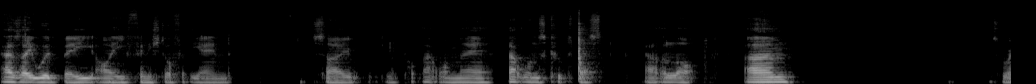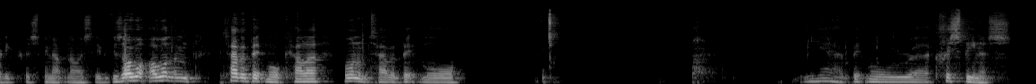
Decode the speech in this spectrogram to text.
as they would be, i.e. finished off at the end. So I'm going to pop that one there. That one's cooked best out of the lot. Um, it's already crisping up nicely because I, I want them to have a bit more colour. I want them to have a bit more, yeah, a bit more uh, crispiness,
